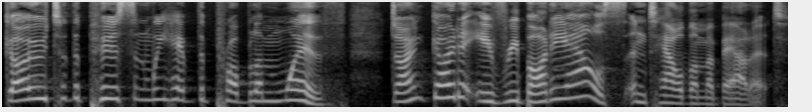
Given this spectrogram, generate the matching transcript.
go to the person we have the problem with. Don't go to everybody else and tell them about it.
